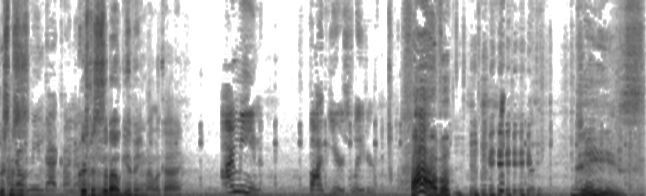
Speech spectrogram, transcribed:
Christmas I is don't mean that kind of. Christmas is about giving, Malachi. I mean, five years later. Five. Jeez.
